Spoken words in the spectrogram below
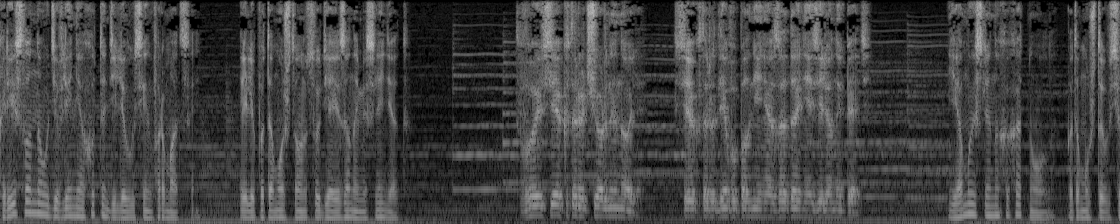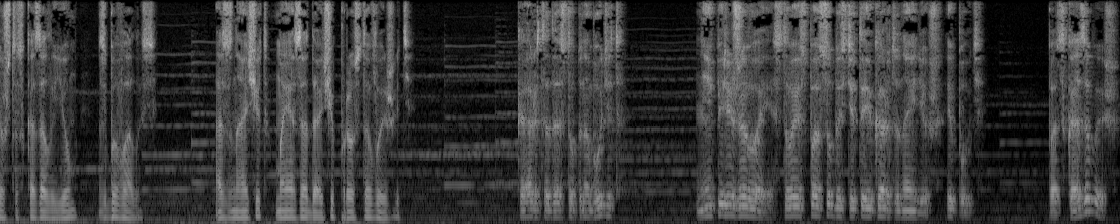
Крислан на удивление охотно делился информацией. Или потому, что он судья и за нами следят. Твой сектор — черный ноль. Сектор для выполнения задания зеленый пять. Я мысленно хохотнул, потому что все, что сказал Юм, сбывалось. А значит, моя задача просто выжить. Карта доступна будет? Не переживай, с твоей способностью ты и карту найдешь, и путь. Подсказываешь?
